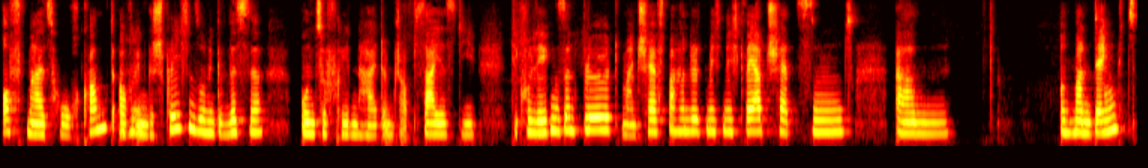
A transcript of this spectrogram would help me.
oftmals hochkommt, auch mhm. in Gesprächen, so eine gewisse Unzufriedenheit im Job. Sei es die, die Kollegen sind blöd, mein Chef behandelt mich nicht wertschätzend, ähm, und man denkt,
